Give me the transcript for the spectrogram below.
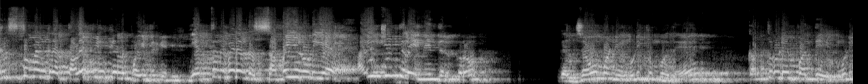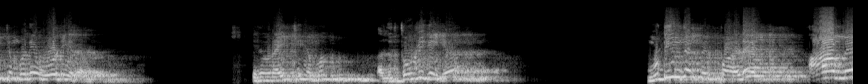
கிறிஸ்துவ என்ற தலைப்பின் கீழ் போயிட்டு இருக்கு எத்தனை பேர் அந்த சபையினுடைய ஐக்கியத்தில் இணைந்திருக்கிறோம்? இந்த ஜெபம் பண்ணி முடிக்கும் போது கர்த்தருடைய பந்தி முடிக்கும் போதே ஓடுகிறார் இது ஒரு ஐக்கியமா? அது தொழுகைய? முடிந்த பிற்பாடு ஆமே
